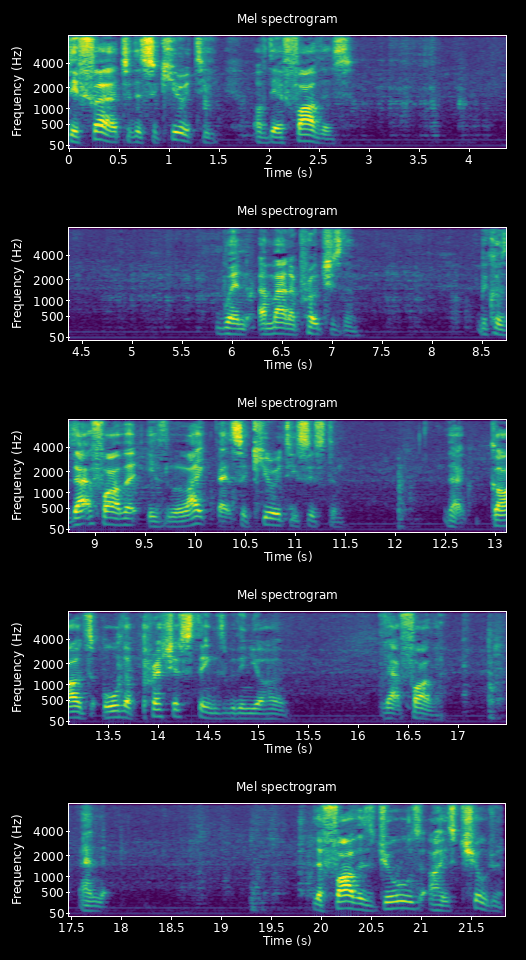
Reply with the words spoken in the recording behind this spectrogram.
defer to the security of their fathers when a man approaches them. Because that father is like that security system that guards all the precious things within your home. That father. And the father's jewels are his children,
